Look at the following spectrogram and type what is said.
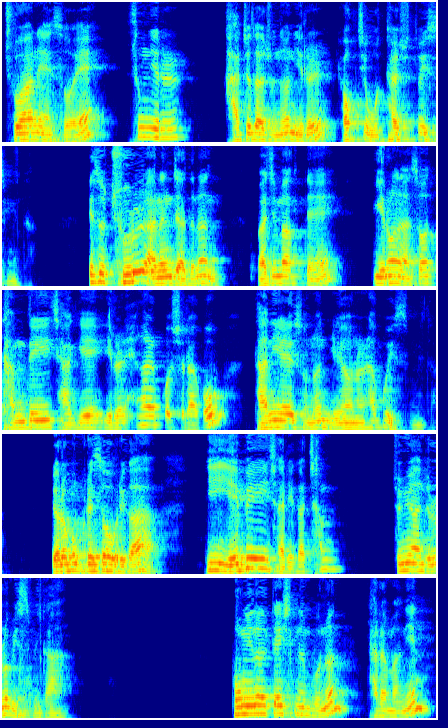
주 안에서의 승리를 가져다 주는 일을 겪지 못할 수도 있습니다. 그래서 주를 아는 자들은 마지막 때 일어나서 담대히 자기의 일을 행할 것이라고 다니엘서는 예언을 하고 있습니다. 여러분 그래서 우리가 이 예배의 자리가 참 중요한 줄로 믿습니다. 봉인을 떼시는 분은 다름 아닌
